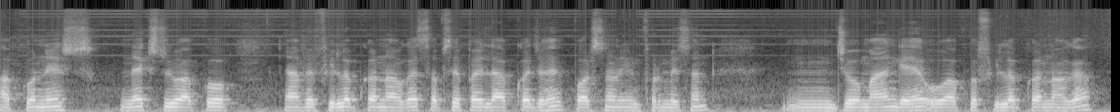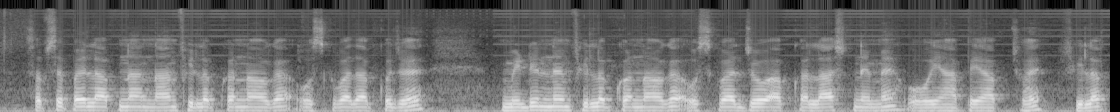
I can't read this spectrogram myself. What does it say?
आपको नेक्स्ट नेक्स्ट जो आपको यहाँ पे फिलअप करना होगा, सबसे पहले आपका जो है पर्सनल इन्फॉर्मेशन जो मांगे है, वो आपको फिलअप करना होगा। सबसे पहले अपना नाम फिलअप करना होगा, उसके बाद आपको जो है मिडिल नेम फिलअप करना होगा, उसके बाद जो आपका लास्ट नेम है, वो यहाँ पे आप जो है फिलअप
